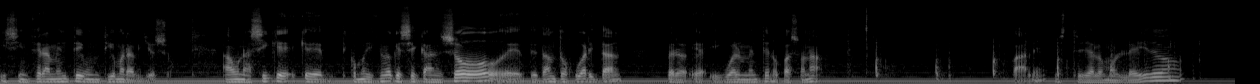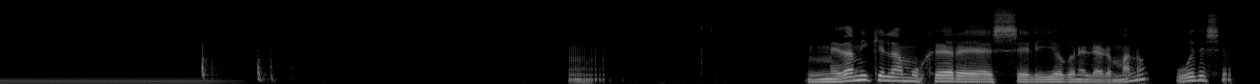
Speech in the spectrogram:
y sinceramente un tío maravilloso. Aún así que, que como diciendo que se cansó de, tanto jugar y tal, pero eh, igualmente no pasó nada. Vale, esto ya lo hemos leído. Mm. Me da a mí que la mujer eh, se lió con el hermano. ¿Puede ser?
